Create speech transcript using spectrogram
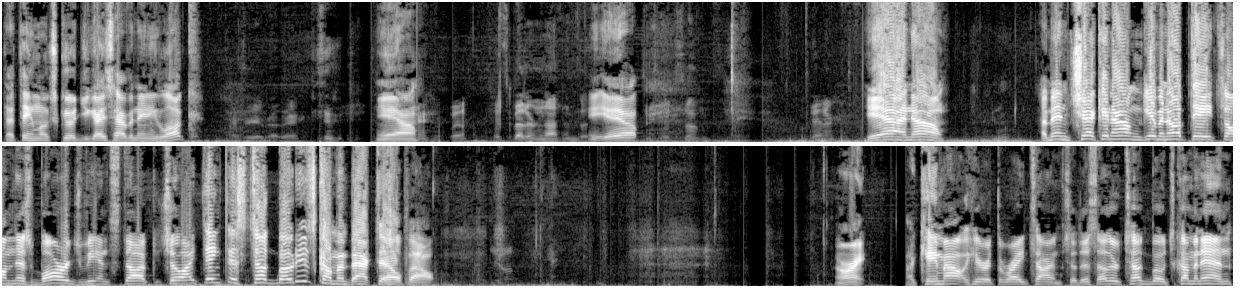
that thing looks good. You guys having any luck? That's it right there. Yeah. well, it's better than nothing, but Yep. it's something. Dinner. Yeah, I know. I've been checking out and giving updates on this barge being stuck, so I think this tugboat is coming back to help out. All right. I came out here at the right time, so this other tugboat's coming in.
